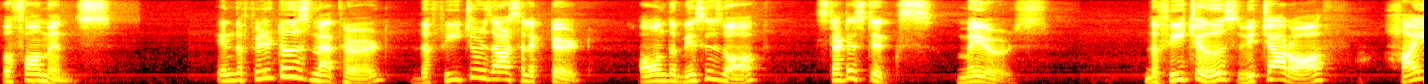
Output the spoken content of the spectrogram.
performance. In the filters method, the features are selected on the basis of statistics measures. The features which are of high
